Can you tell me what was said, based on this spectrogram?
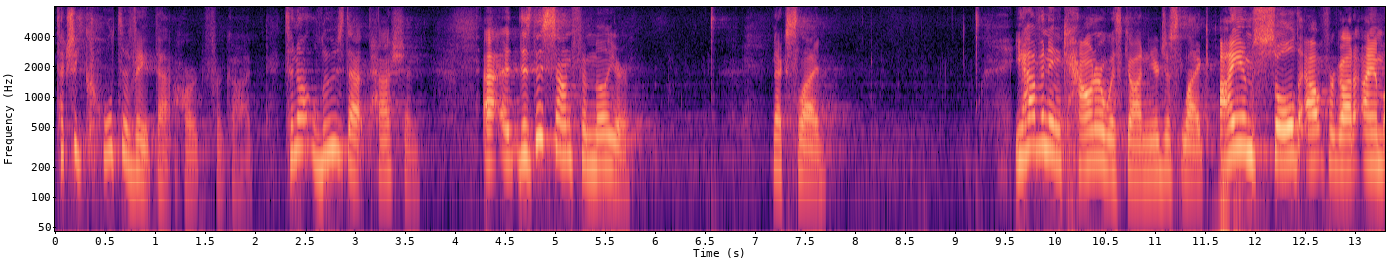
to actually cultivate that heart for God, to not lose that passion. Uh, uh, does this sound familiar? Next slide. You have an encounter with God and you're just like, I am sold out for God. I am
